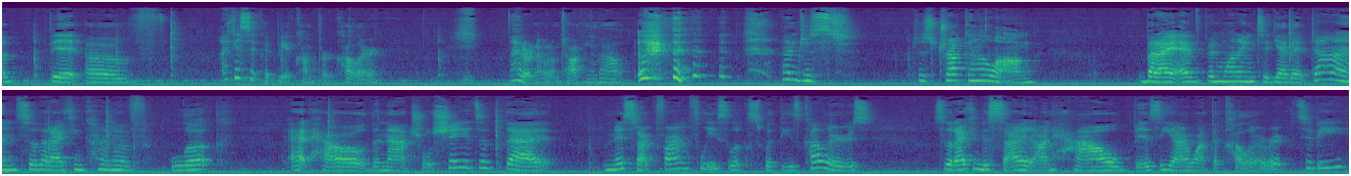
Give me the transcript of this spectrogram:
a bit of I guess it could be a comfort color. I don't know what I'm talking about. I'm just just trucking along. But I, I've been wanting to get it done so that I can kind of look at how the natural shades of that Nistock Farm fleece looks with these colors so that I can decide on how busy I want the color work to be.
